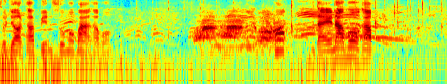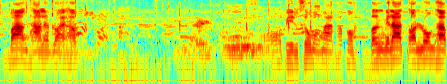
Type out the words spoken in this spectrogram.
สุดยอดครับบินสูงมากๆครับผมป๊อกไดนาโมครับบ้างทางเรียบร้อยครับโอ้บินสูงมากๆครับผมเบิ้งเวลาตอนลงครับ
